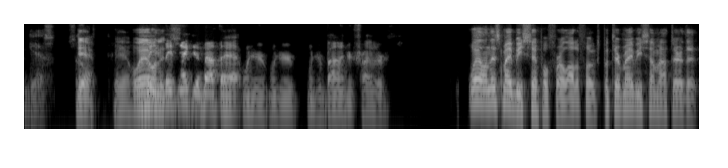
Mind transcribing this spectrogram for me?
I guess. So, yeah. Yeah. Well, be, be thinking about that when you're when you're when you're buying your trailer. Well, and this may be simple for a lot of folks, but there may be some out there that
